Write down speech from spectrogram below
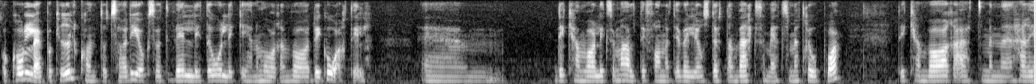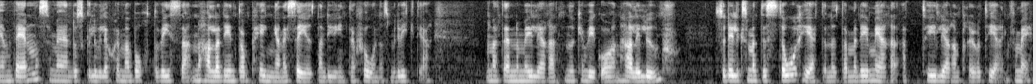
Och kollar jag på kulkontot så har det också varit väldigt olika genom åren vad det går till. Ehm, det kan vara liksom allt ifrån att jag väljer att stötta en verksamhet som jag tror på. Det kan vara att men eh, här är en vän som jag ändå skulle vilja skämma bort och visa. Nu handlar det inte om pengarna i sig utan det är ju intentionen som är det viktiga. Men att ändå möjliggöra att nu kan vi gå en härlig lunch så det är liksom inte storheten utan men det är mer att tydliggöra en prioritering för mig.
